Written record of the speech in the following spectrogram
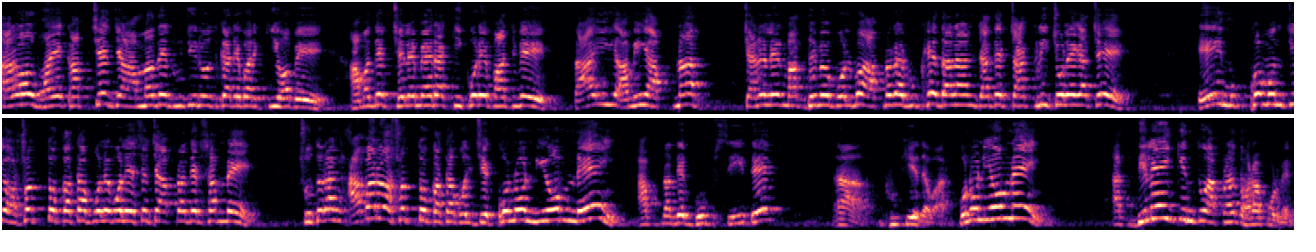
তারাও ভয়ে কাঁপছে যে আমাদের রুজি রোজগার এবার কী হবে? আমাদের ছেলেমেয়েরা কি করে বাঁচবে? তাই আমি আপনার চ্যানেলের মাধ্যমে বলব, আপনারা রুখে দাঁড়ান, যাদের চাকরি চলে গেছে। এই মুখ্যমন্ত্রী অসত্য কথা বলে বলে এসেছে আপনাদের সামনে। সুতরাং আবার অসত্য কথা বলছে। কোনো নিয়ম নেই আপনাদের গ্রুপ সিতে ঢুকিয়ে দেওয়ার। কোনো নিয়ম নেই। আর দিলেই কিন্তু আপনারা ধরা পড়বেন।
